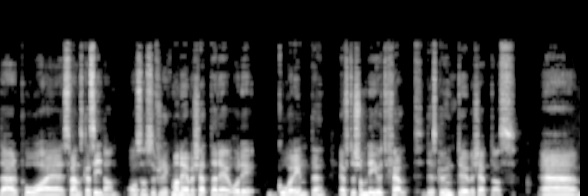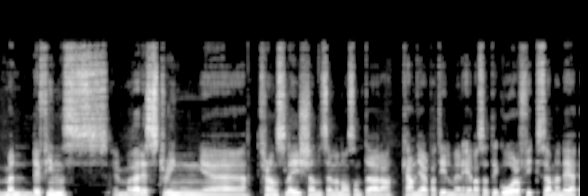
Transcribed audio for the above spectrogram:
där på eh, svenska sidan. Och sen så försöker man översätta det och det går inte. Eftersom det är ju ett fält. Det ska ju inte översättas. Uh, men det finns, vad är det, string uh, translations eller något sånt där eh, kan hjälpa till med det hela. Så att det går att fixa. Men det,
